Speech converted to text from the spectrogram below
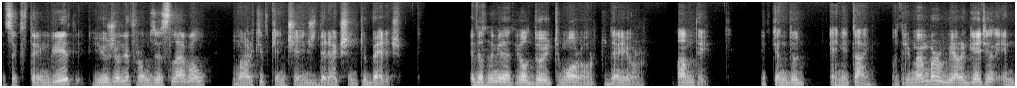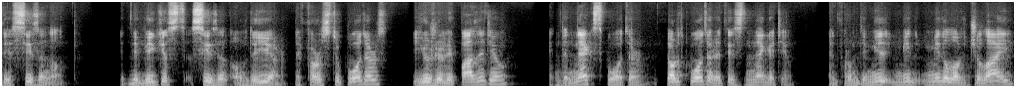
it's extreme greed usually from this level market can change direction to bearish it doesn't mean that we'll do it tomorrow or today or monday it can do anytime but remember we are getting in the seasonal the biggest season of the year the first two quarters usually and the next quarter, third quarter, it is negative. And from the mid, mid, middle of July,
